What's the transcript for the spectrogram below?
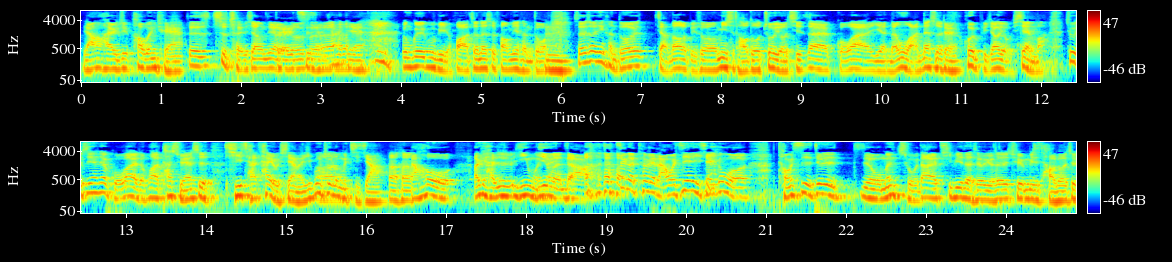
然后还有去泡温泉，这是赤诚相见，对，赤诚相见。跟硅谷比的话，真的是方便很多。所以说，你很多讲到了，比如说密室逃脱、桌游，其实在国外也能玩，但是会比较有限吧。就之前在国外的话，它首先是题材太有限了，一共就那么几家，然后而且还是英文，英文的，这个特别难。我之前以前跟我同事就是我们组大概 TB 的时候，有时候去密室逃脱就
